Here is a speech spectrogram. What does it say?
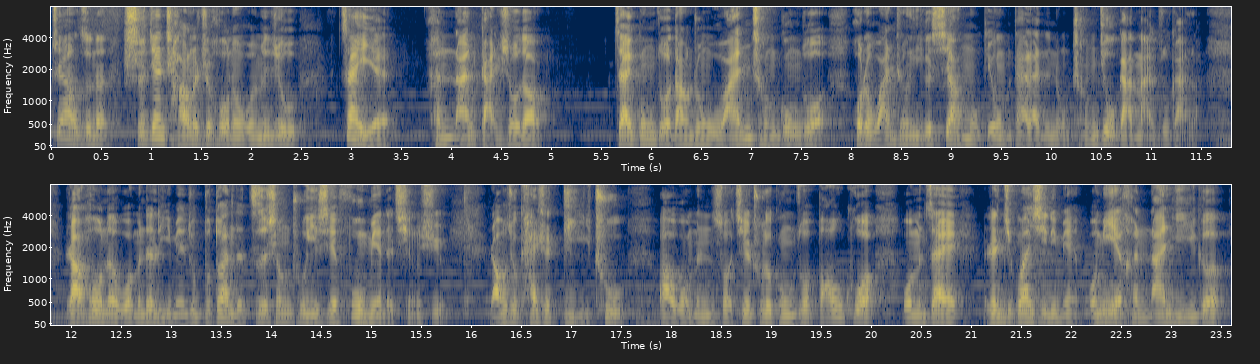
这样子呢，时间长了之后呢，我们就再也很难感受到。在工作当中完成工作或者完成一个项目给我们带来的那种成就感、满足感了，然后呢，我们的里面就不断的滋生出一些负面的情绪，然后就开始抵触啊我们所接触的工作，包括我们在人际关系里面，我们也很难以一个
